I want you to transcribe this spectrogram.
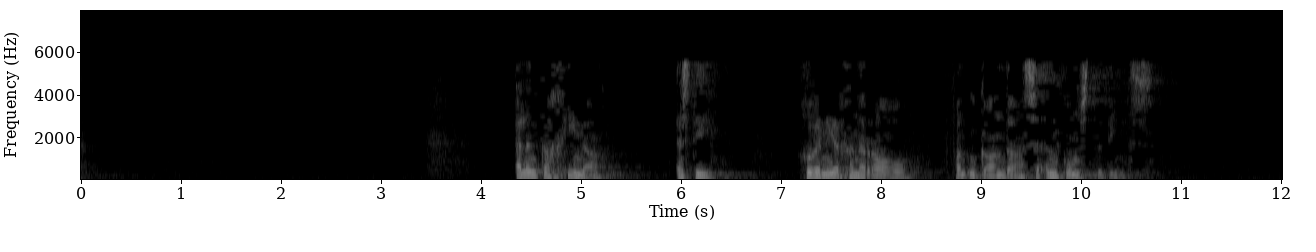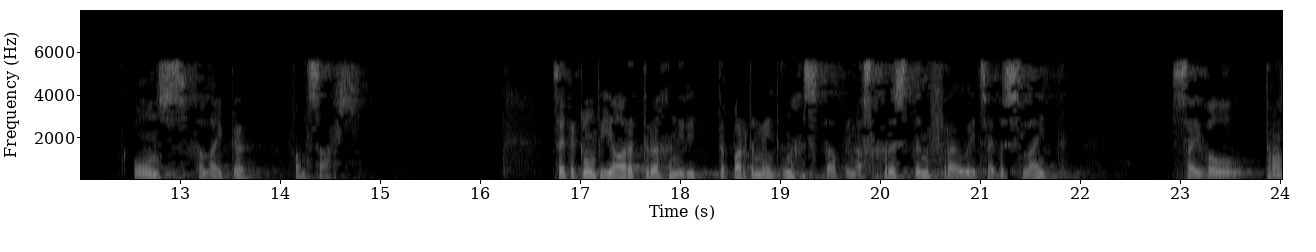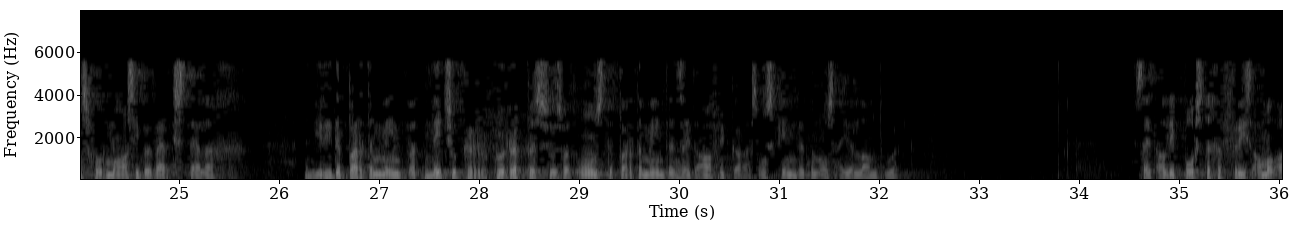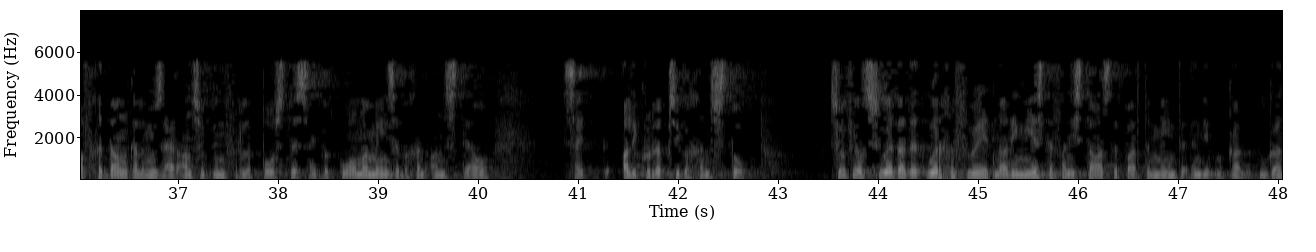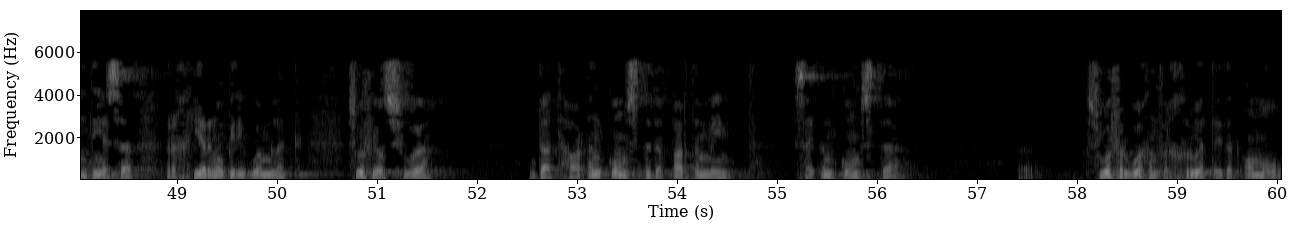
Ellen Kagina is die goewerneur-generaal van Uganda se inkomste diens. Ons gelyke van SARS. Sy het 'n klompie jare terug in hierdie departement ingestap en as Christen vrou het sy besluit sy wil transformasie bewerkstellig in hierdie departement wat net so korrup is soos wat ons departemente in Suid-Afrika is. Ons ken dit in ons eie land ook. Sy het al die poste gevries, almal afgedank. Hulle moes heraansoek doen vir hulle poste. Sy het bekwame mense begin aanstel. Sy het al die korrupsie begin stop. Soveel so dat dit oorgevloei het na die meeste van die staatsdepartemente in die Ugandese regering op hierdie oomblik. Soveel so dat haar inkomste departement sy inkomste uh, so verhoog en vergroot het dat almal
